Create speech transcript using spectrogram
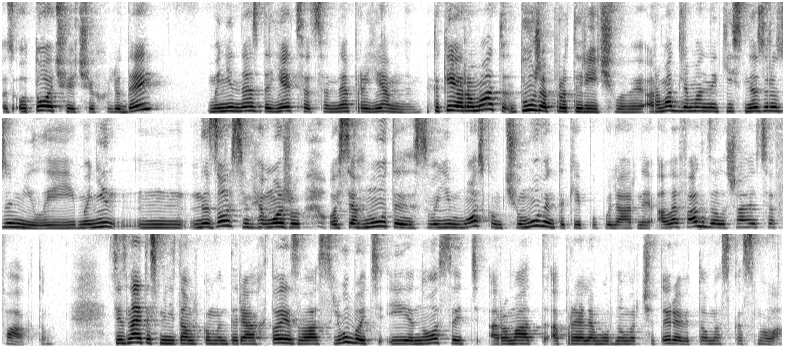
з оточуючих людей, мені не здається це неприємним. Такий аромат дуже протирічливий. Аромат для мене якийсь незрозумілий. І мені не зовсім я можу осягнути своїм мозком, чому він такий популярний, але факт залишається фактом. Зізнайтесь мені там в коментарях, хто із вас любить і носить аромат Апреля Мур номер 4 від Томас Касмала.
